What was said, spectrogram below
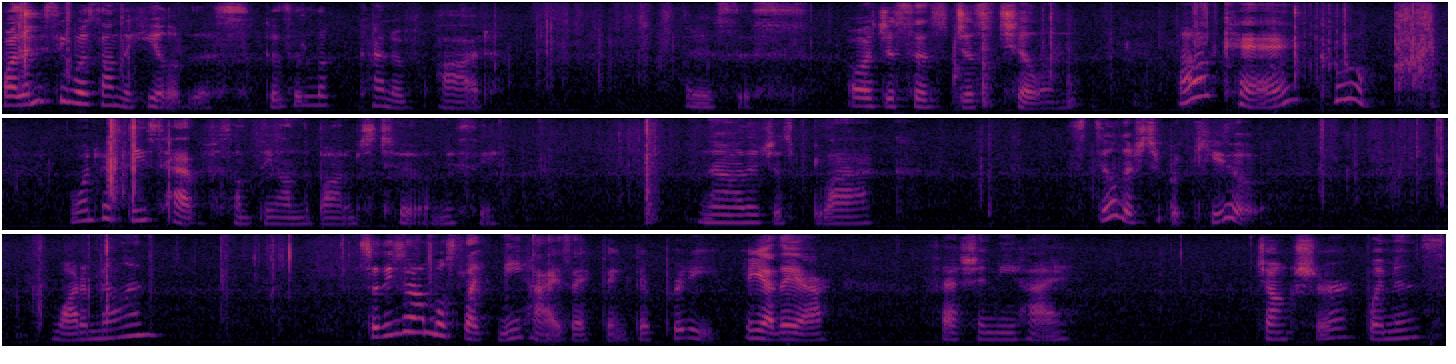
Well, let me see what's on the heel of this, because it looked kind of odd. What is this? Oh, it just says just chilling. Okay, cool. I wonder if these have something on the bottoms too. Let me see. No, they're just black. Still, they're super cute. Watermelon. So these are almost like knee-highs, I think. They're pretty. Yeah, they are. Fashion knee-high. Juncture, women's,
